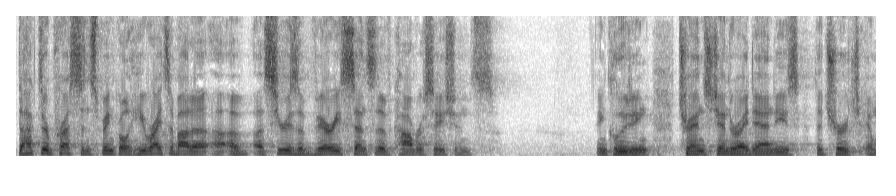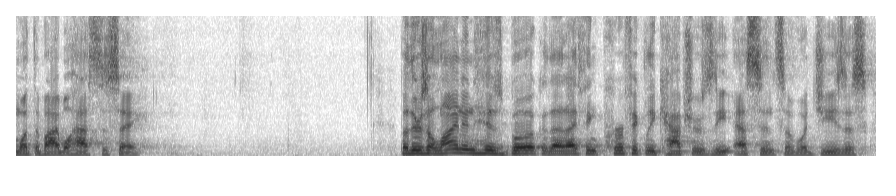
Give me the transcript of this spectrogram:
Dr. Preston Sprinkle, he writes about a, a, a series of very sensitive conversations, including transgender identities, the church, and what the Bible has to say. But there's a line in his book that I think perfectly captures the essence of what Jesus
